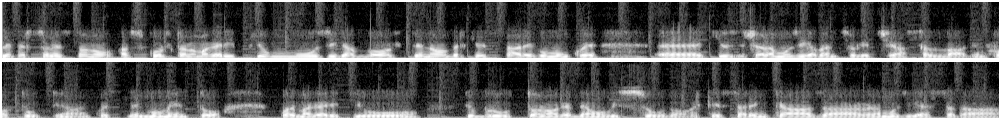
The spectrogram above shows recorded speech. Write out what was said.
le persone sono, ascoltano magari più musica a volte no? perché stare comunque eh, chiusi, cioè la musica penso che ci ha salvati un po' tutti no? questo, nel momento poi magari più, più brutto no? che abbiamo vissuto perché stare in casa la musica è stata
